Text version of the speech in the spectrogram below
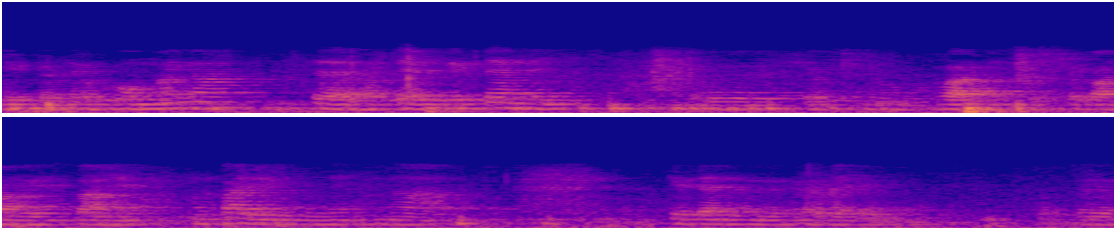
під е, нерухомого майна. Це готель Південний, е, що ну, власність Шибанової Світлани Михайлівни на південному мікрорайоні. Тобто е,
